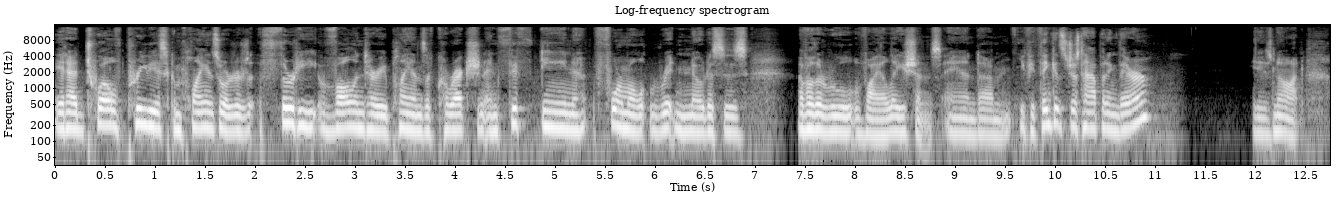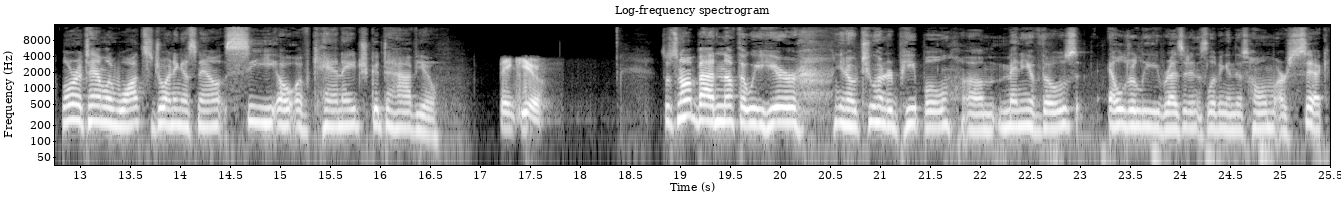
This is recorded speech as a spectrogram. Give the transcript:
It had 12 previous compliance orders, 30 voluntary plans of correction, and 15 formal written notices of other rule violations. And um, if you think it's just happening there, it is not. Laura Tamblyn Watts joining us now, CEO of CanAge. Good to have you. Thank you. So it's not bad enough that we hear, you know, 200 people, um, many of those elderly residents living in this home are sick.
